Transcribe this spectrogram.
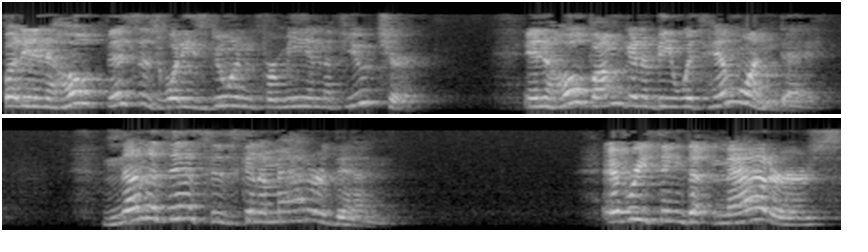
but in hope, this is what He's doing for me in the future. In hope, I'm going to be with Him one day. None of this is going to matter then. Everything that matters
